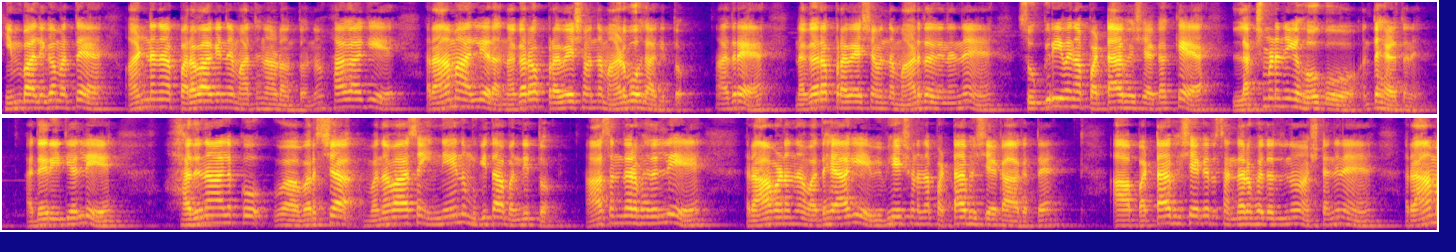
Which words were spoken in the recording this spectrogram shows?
ಹಿಂಬಾಲಿಗ ಮತ್ತೆ ಅಣ್ಣನ ಪರವಾಗಿನೇ ಮಾತನಾಡುವಂಥವನು ಹಾಗಾಗಿ ರಾಮ ಅಲ್ಲಿ ನಗರ ಪ್ರವೇಶವನ್ನು ಮಾಡಬಹುದಾಗಿತ್ತು ಆದರೆ ನಗರ ಪ್ರವೇಶವನ್ನು ಮಾಡಿದದೇನೇ ಸುಗ್ರೀವನ ಪಟ್ಟಾಭಿಷೇಕಕ್ಕೆ ಲಕ್ಷ್ಮಣನಿಗೆ ಹೋಗು ಅಂತ ಹೇಳ್ತಾನೆ. ಅದೇ ರೀತಿಯಲ್ಲಿ ಹದಿನಾಲ್ಕು ವರ್ಷ ವನವಾಸ ಇನ್ನೇನು ಮುಗಿತಾ ಬಂದಿತ್ತು. ಆ ಸಂದರ್ಭದಲ್ಲಿ ರಾವಣನ ವಧೆಯಾಗಿ ವಿಭೀಷಣನ ಪಟ್ಟಾಭಿಷೇಕ ಆಗತ್ತೆ. ಆ ಪಟ್ಟಾಭಿಷೇಕದ ಸಂದರ್ಭದಲ್ಲೂ ಅಷ್ಟೇ ರಾಮ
